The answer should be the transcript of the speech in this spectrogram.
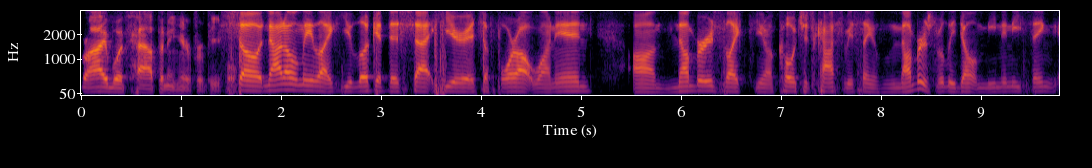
Describe what's happening here for people So not only like you look at this set here, it's a four out one in. Um, numbers like you know, coaches constantly saying numbers really don't mean anything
